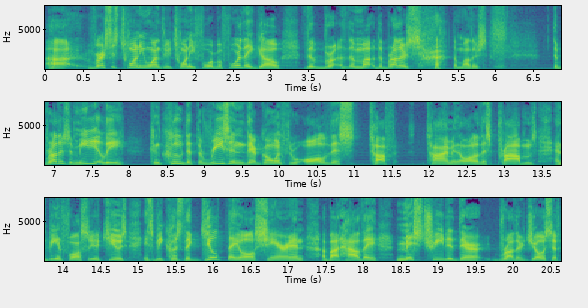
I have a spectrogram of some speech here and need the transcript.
Uh, verses 21 through 24, before they go, the, the, the brothers, the mothers, the brothers immediately conclude that the reason they're going through all of this tough time and all of this problems and being falsely accused is because the guilt they all share in about how they mistreated their brother Joseph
